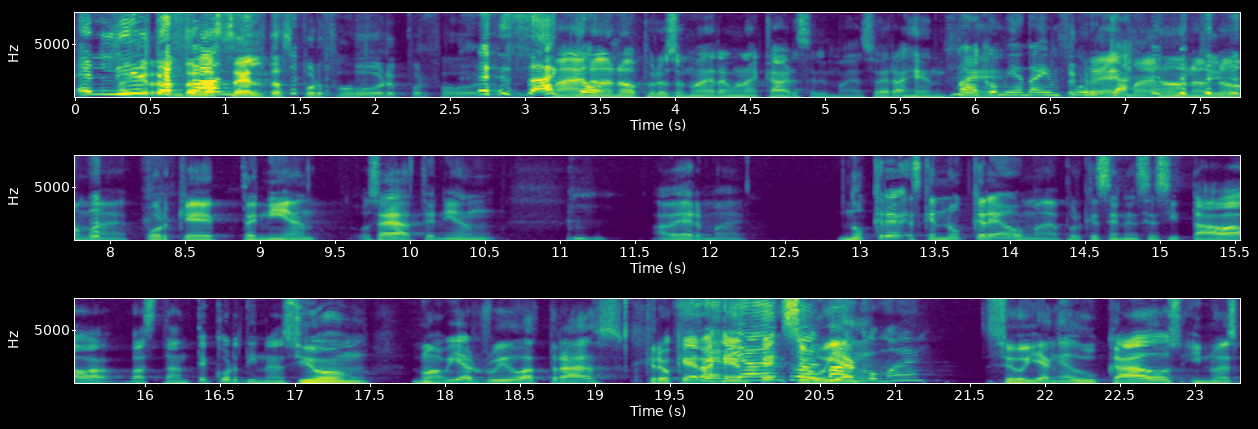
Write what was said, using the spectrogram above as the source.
en Lille de Agarrando las France. celdas, por favor, por favor. Exacto. Mae, no, no, pero eso no era una cárcel, mae. Eso era gente... Mae comiendo ahí en ¿Usted cree, furca. mae? No, no, no, mae. Porque tenían, o sea, tenían. A ver, mae. No creo, es que no creo, mae, porque se necesitaba bastante coordinación, no había ruido atrás. Creo que era Sería gente, se oían, banco, mae. se oían educados y no es,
